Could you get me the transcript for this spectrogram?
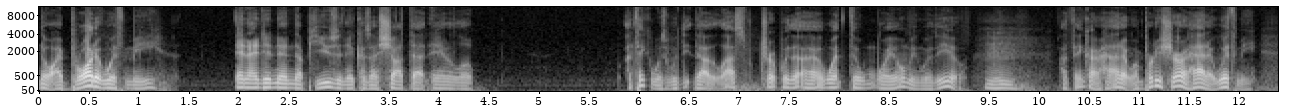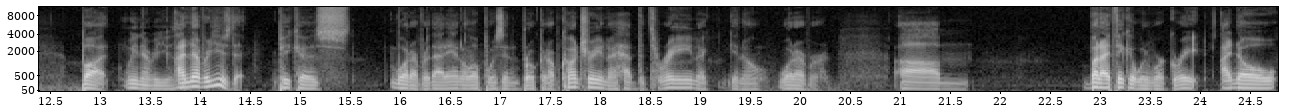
No, I brought it with me, and I didn't end up using it because I shot that antelope. I think it was with that last trip with I went to Wyoming with you. Mm-hmm. I think I had it. I'm pretty sure I had it with me, but We never used. It. I never used it because whatever that antelope was in broken up country and I had the terrain, like you know whatever. Um, but I think it would work great. I know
